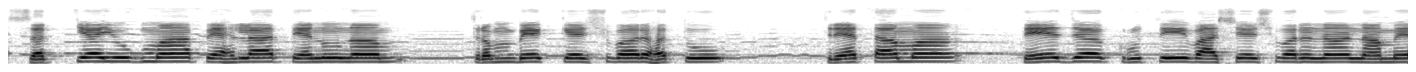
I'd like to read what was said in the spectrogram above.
સત્યયુગમાં પહેલાં તેનું નામ ત્રંબકેશ્વર હતું. ત્રેતામાં તે જ કૃતિ વાસેશ્વરના નામે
